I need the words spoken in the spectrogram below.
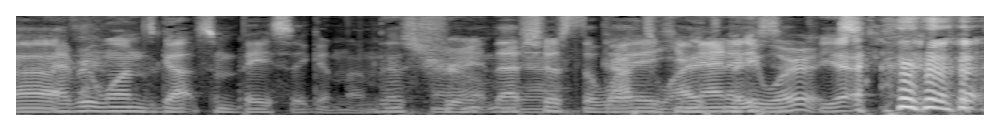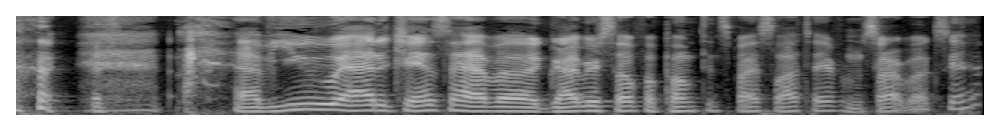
uh, Everyone's got some basic in them. That's true. Right? That's yeah. just the way humanity works. Yeah. have you had a chance to have a grab yourself a pumpkin spice latte from Starbucks yet?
